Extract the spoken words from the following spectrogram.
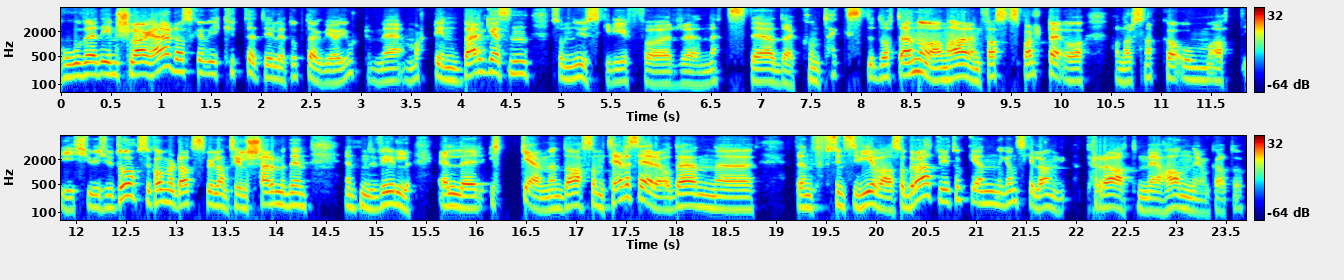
hovedinnslag her. Da skal vi kutte til et oppdrag vi har gjort med Martin Bergesen, som nå skriver for eh, nettstedet kontekst.no. Han har en fast spalte, og han har snakka om at i 2022 så kommer dataspillene til skjermen din, enten du vil eller ikke, men da som TV-serie. og den eh, den syns vi var så bra at vi tok en ganske lang prat med han, Jon Cato.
